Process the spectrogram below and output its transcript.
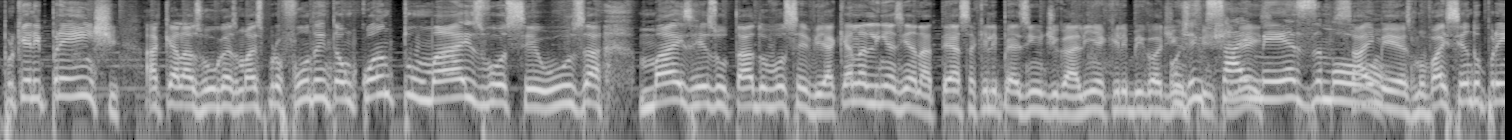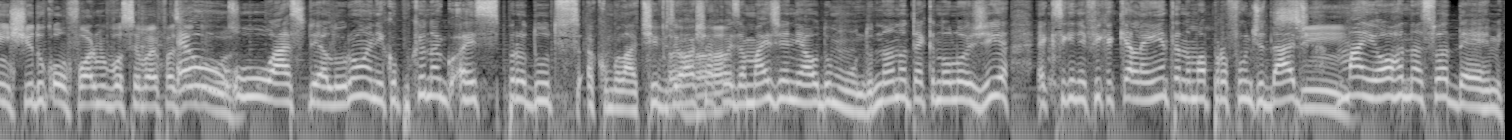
porque ele preenche aquelas rugas mais profundas. Então, quanto mais você usa, mais resultado você vê. Aquela linhazinha na testa, aquele pezinho de galinha, aquele bigodinho fi- sai chinês, mesmo. Sai mesmo. Vai sendo preenchido conforme você vai fazendo É o, uso. o ácido hialurônico, porque esses produtos acumulativos eu acho a coisa mais genial do mundo. Nanotecnologia é que significa que ela entra numa profundidade Sim. maior na sua derme.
